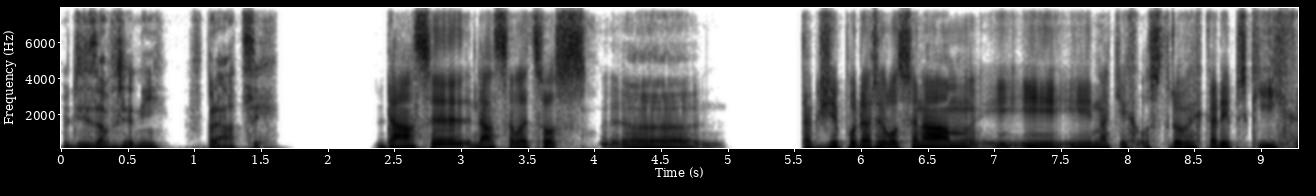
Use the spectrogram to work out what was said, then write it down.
vždy zavřený v práci? Dá se, dá se lecos. Eh, Takže podařilo se nám i, i, i na těch ostrovech karibských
